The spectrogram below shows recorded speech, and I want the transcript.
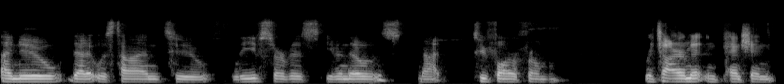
I knew that it was time to leave service, even though it was not too far from retirement and pension.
